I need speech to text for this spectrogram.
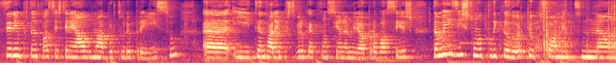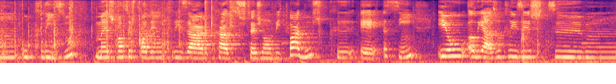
ser importante vocês terem alguma abertura para isso uh, e tentarem perceber o que é que funciona melhor para vocês. Também existe um aplicador que eu pessoalmente não utilizo, mas vocês podem utilizar caso estejam habituados, que é assim. Eu, aliás, utilizo este hum,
